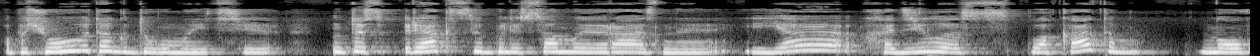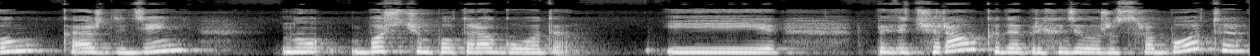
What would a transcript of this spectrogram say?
а почему вы так думаете? Ну, то есть реакции были самые разные. И я ходила с плакатом новым каждый день, ну, больше, чем полтора года. И по вечерам, когда я приходила уже с работы,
